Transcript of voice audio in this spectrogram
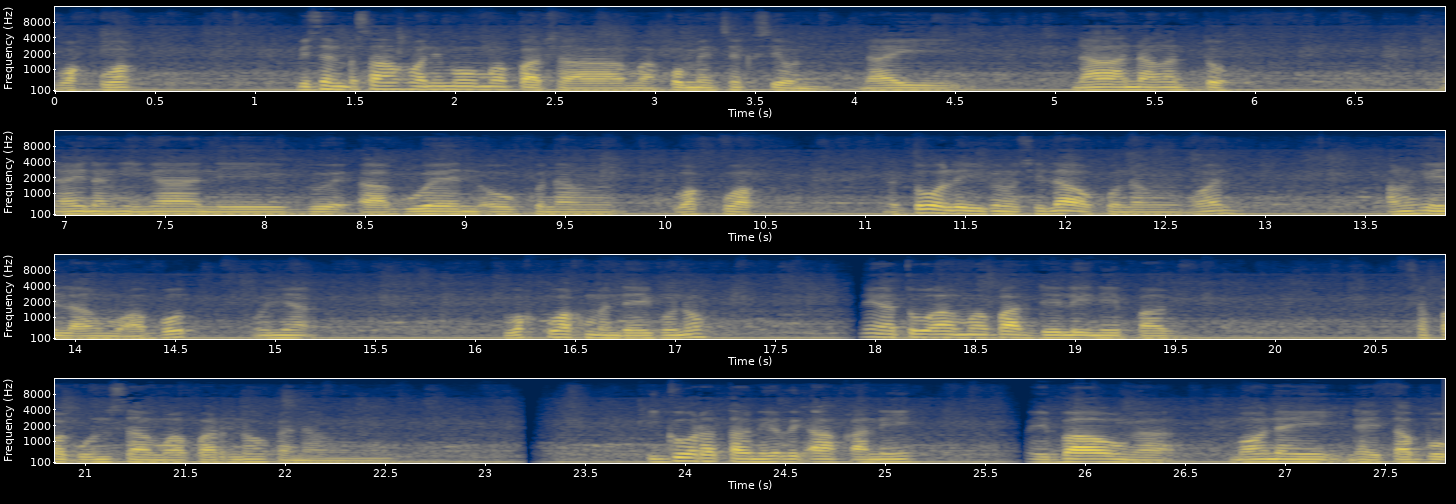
wakwak bisan basa ako nimo mga par sa mga comment section. Dahil naanangan to. Na nanghinga ni Gwen, ah, Gwen o kunang wakwak nagtuolay kuno sila o kunang wan anghel ang moabot. Unya wakwak man day kuno ni ato ang mga par dili ni pag sa pagunsa mga parno kanang igora ta ni react ani. Ibaw nga mao nay nahitabo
